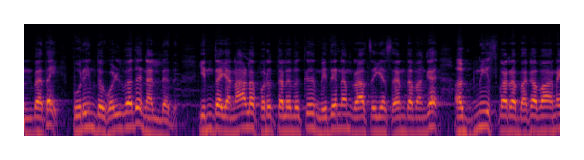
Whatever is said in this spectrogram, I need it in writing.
என்பதை புரிந்து கொள்வது நல்லது. இன்றைய நாளை பொறுத்தளவுக்கு மிதுனம் ராசியை சேர்ந்தவங்க அக்னீஸ்வர பகவானை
